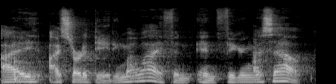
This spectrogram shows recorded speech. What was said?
I I started dating my wife and, and figuring this out.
